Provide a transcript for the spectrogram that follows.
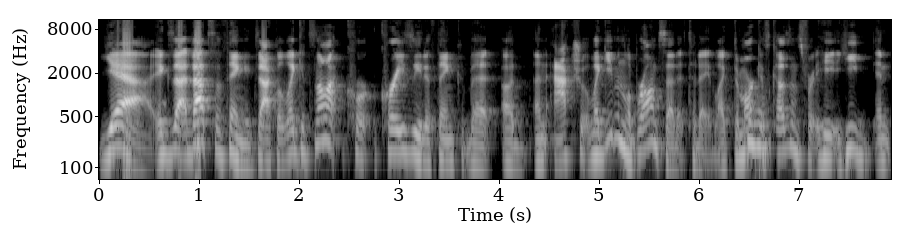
Yeah, exactly. That's the thing. Exactly. Like it's not cr- crazy to think that a, an actual like even LeBron said it today. Like DeMarcus mm-hmm. Cousins for he he and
